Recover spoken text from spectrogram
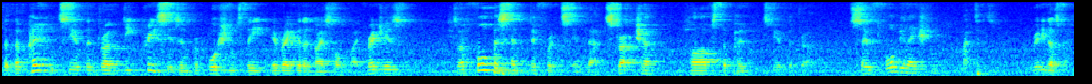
that the potency of the drug decreases in proportion to the irregular disulfide bridges. So a 4% difference in that structure halves the potency of the drug. So formulation matters, it really does matter.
